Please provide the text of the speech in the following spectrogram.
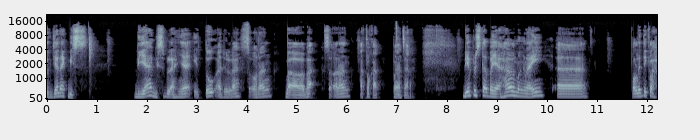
Jogja naik bis. Dia di sebelahnya itu adalah seorang bapak-bapak, seorang advokat, pengacara. Dia bercerita banyak hal mengenai uh, politik lah,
